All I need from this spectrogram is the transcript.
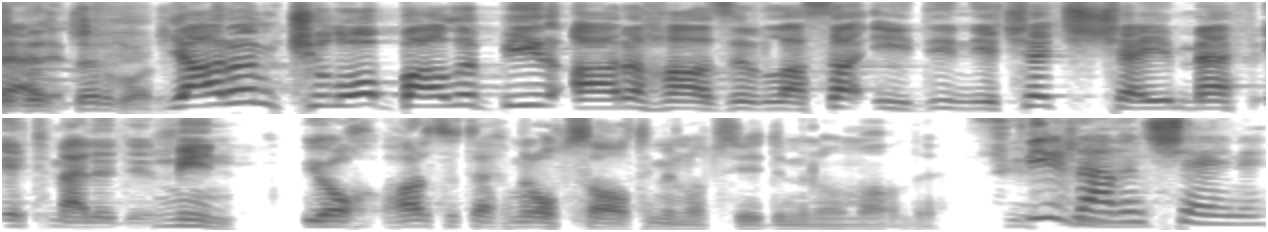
bəli. Var. Yarım kilo balı bir arı hazırlasa idi, neçə çiçəyi məhv etməlidir? 1000. Yox, harca təxminən 36 min, 37 min olmalıdır. Bir dağın çiçəyini.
